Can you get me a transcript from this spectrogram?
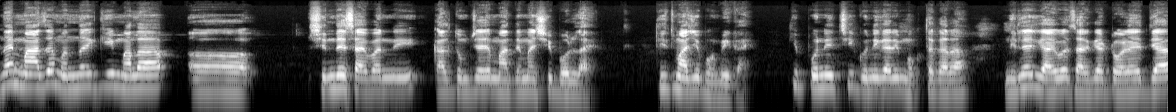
नाही माझं म्हणणं आहे की मला शिंदे साहेबांनी काल तुमच्या माध्यमाशी बोललाय. तीच माझी भूमिका आहे. की पुणेची गुन्हेगारी मुक्त करा. निलेश गायवर सारख्या टोळ्या ज्या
